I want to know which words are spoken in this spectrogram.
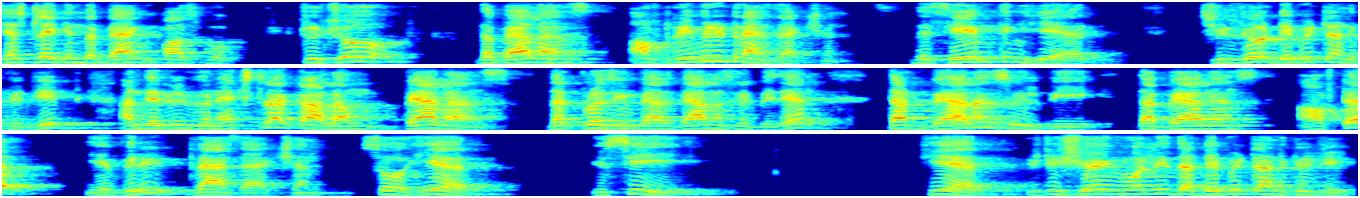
just like in the bank passbook, it will show the balance after every transaction. The same thing here. It will show debit and credit, and there will be an extra column balance. The closing balance, balance will be there. That balance will be the balance after every transaction. So here, you see, here it is showing only the debit and credit,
